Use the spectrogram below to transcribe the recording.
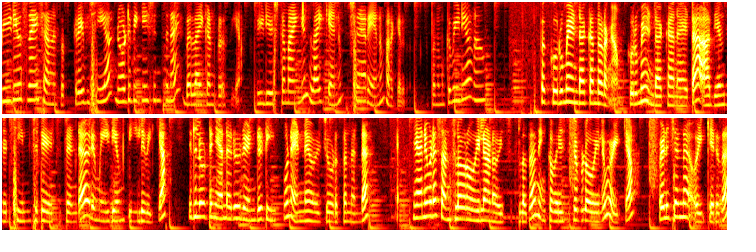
വീഡിയോസിനായി ചാനൽ സബ്സ്ക്രൈബ് ചെയ്യുക. നോട്ടിഫിക്കേഷൻസിനായി ബെല്ലൈക്കൺ പ്രസ് ചെയ്യാം വീഡിയോ ഇഷ്ടമായെങ്കിൽ ലൈക്ക് ചെയ്യാനും ഷെയർ ചെയ്യാനും മറക്കരുത്. അപ്പോൾ നമുക്ക് വീഡിയോ കാണാം. ഇപ്പോൾ കുറുമ ഉണ്ടാക്കാൻ തുടങ്ങാം. കുറുമ ഉണ്ടാക്കാനായിട്ട് ആദ്യം ചീനിച്ചിട്ട് വെച്ചിട്ടുണ്ട് ഒരു മീഡിയം തീയിൽ വെക്കാം ഇതിലോട്ട് ഞാനൊരു രണ്ട് ടീസ്പൂൺ എണ്ണ ഒഴിച്ച് കൊടുക്കുന്നുണ്ട്. ഞാനിവിടെ സൺഫ്ലവർ ഓയിലാണ് ഒഴിച്ചിട്ടുള്ളത്. നിങ്ങൾക്ക് വെജിറ്റബിൾ ഓയിലും ഒഴിക്കാം. വെളിച്ചെണ്ണ ഒഴിക്കരുത്.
